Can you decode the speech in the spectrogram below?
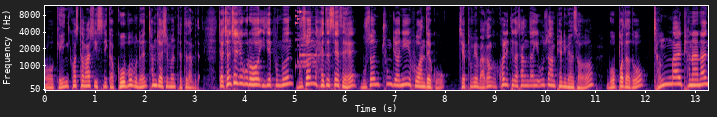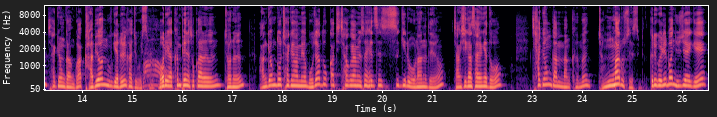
어, 개인 custom 할 수 있으니까 그 부분은 참조하시면 될 듯 합니다. 자, 전체적으로 이 제품은 무선 헤드셋에 무선 충전이 호환되고 제품의 마감과 퀄리티가 상당히 우수한 편이면서 무엇보다도 정말 편안한 착용감과 가벼운 무게를 가지고 있습니다. 머리가 큰 편에 속하는 저는 안경도 착용하며 모자도 같이 착용하면서 헤드셋 쓰기를 원하는데요. 장시간 사용해도 착용감만큼은 정말 우수했습니다. 그리고 일반 유저에게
